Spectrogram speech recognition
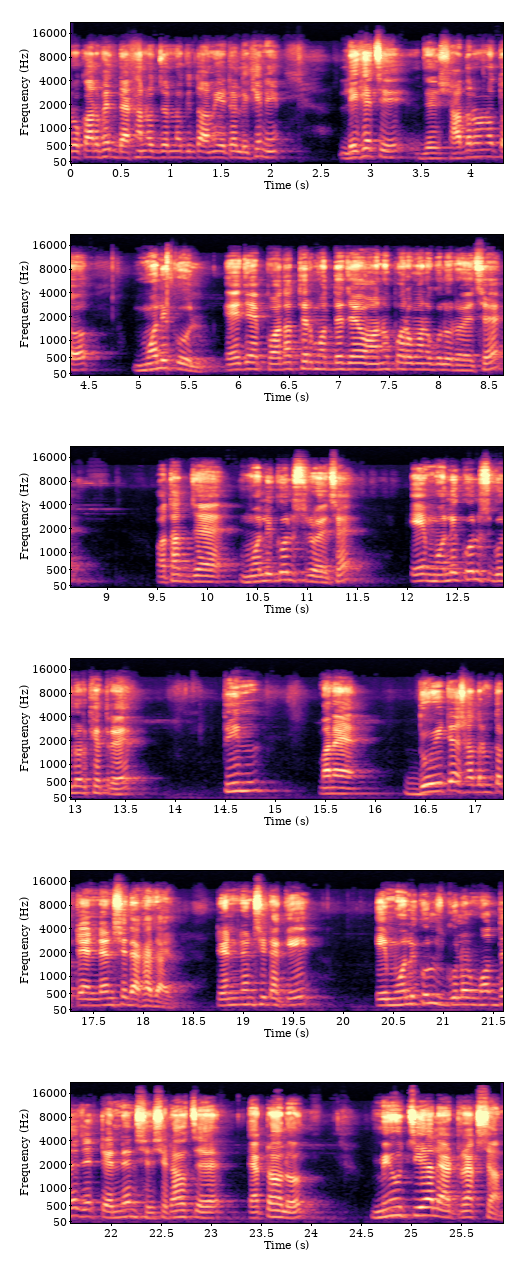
প্রকারভেদ দেখানোর জন্য কিন্তু আমি এটা লিখিনি। লিখেছি যে সাধারণত মলিকুল এই যে পদার্থের মধ্যে যে অনুপরমাণুগুলো রয়েছে, অর্থাৎ যে মলিকুলস রয়েছে এই মলিকুলসগুলোর ক্ষেত্রে তিন মানে দুইটা সাধারণত টেন্ডেন্সি দেখা যায়। টেন্ডেন্সিটা কি? এই মলিকুলসগুলোর মধ্যে যে টেন্ডেন্সি সেটা হচ্ছে একটা হলো মিউচুয়াল অ্যাট্রাকশান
